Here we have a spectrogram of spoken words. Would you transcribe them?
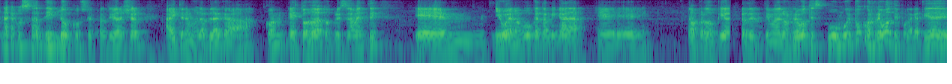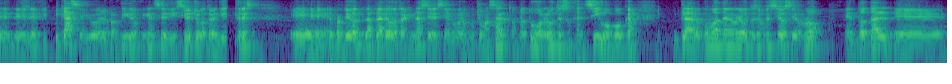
Una cosa de locos el partido de ayer. Ahí tenemos la placa con estos datos precisamente. Eh, y bueno, Boca también gana. eh, no, perdón, pierde el tema de los rebotes. Hubo muy pocos rebotes por la cantidad de, eficacia que hubo en el partido. Fíjense, 18 contra 23. Eh, el partido, la placa contra Gimnasia decía números mucho más altos. No tuvo rebotes ofensivos Boca. Claro, ¿cómo va a tener rebotes ofensivos si erró en total, eh,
